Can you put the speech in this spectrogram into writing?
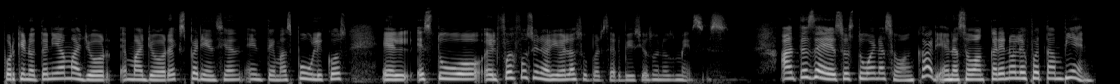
porque no tenía mayor, mayor experiencia en, en temas públicos, él estuvo, él fue funcionario de la Superservicios unos meses. Antes de eso estuvo en Asobancaria. En Asobancaria no le fue tan bien.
